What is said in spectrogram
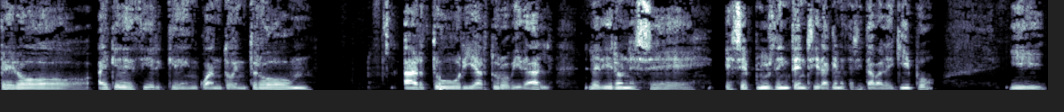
pero hay que decir que en cuanto entró Artur y Arturo Vidal, le dieron ese, ese plus de intensidad que necesitaba el equipo y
